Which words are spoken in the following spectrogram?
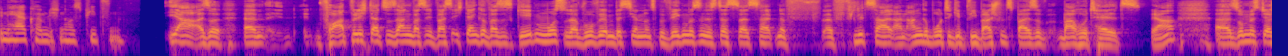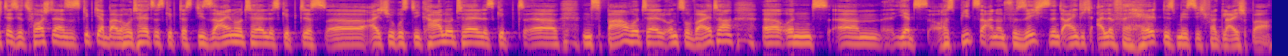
den herkömmlichen Hospizen? Ja, also ähm, vorab will ich dazu sagen, was ich, was ich denke, was es geben muss oder wo wir ein bisschen uns bewegen müssen, ist, dass es halt eine äh, Vielzahl an Angebote gibt, wie beispielsweise bei Hotels. Ja, äh, so müsst ihr euch das jetzt vorstellen. Also es gibt ja bei Hotels, es gibt das Designhotel, es gibt das äh, Archirustikal-Hotel, es gibt äh, ein Spa-Hotel und so weiter. Äh, und ähm, jetzt Hospize an und für sich sind eigentlich alle verhältnismäßig vergleichbar.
